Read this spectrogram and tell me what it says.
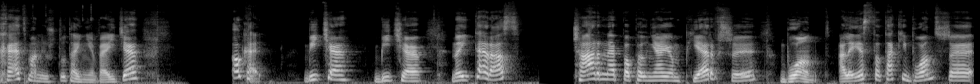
hetman już tutaj nie wejdzie. Okej, bicie, bicie. No i teraz Czarne popełniają pierwszy błąd, ale jest to taki błąd, że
